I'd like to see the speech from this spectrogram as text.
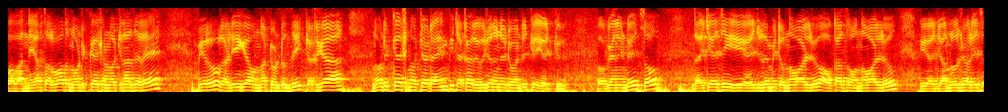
ఒక వన్ ఇయర్ తర్వాత నోటిఫికేషన్లు వచ్చినా సరే మీరు రెడీగా ఉన్నట్టు ఉంటుంది. చక్కగా నోటిఫికేషన్ వచ్చే టైంకి చక్కగా రివిజన్ అనేటువంటిది చేయొచ్చు. ఓకేనండి. సో దయచేసి ఏజ్ లిమిట్ ఉన్నవాళ్ళు అవకాశం ఉన్నవాళ్ళు ఈ జనరల్ స్టడీస్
